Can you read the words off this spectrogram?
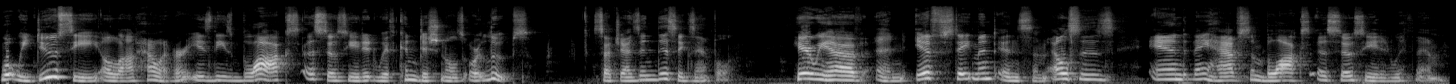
What we do see a lot, however, is these blocks associated with conditionals or loops, such as in this example. Here we have an if statement and some else's, and they have some blocks associated with them.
